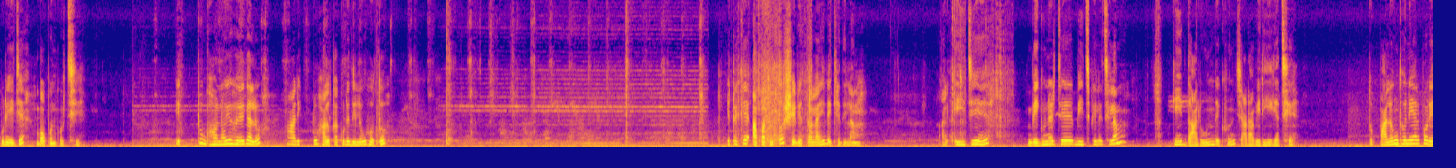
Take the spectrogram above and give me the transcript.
করে এই যে বপন করছি। একটু ঘনই হয়ে গেল, আর একটু হালকা করে দিলেও হতো। এটাকে আপাতত শেডের তলায় রেখে দিলাম। আর এই যে বেগুনের যে বীজ ফেলেছিলাম, কি দারুণ দেখুন চারা বেরিয়ে গেছে। তো পালং ধনিয়ার পরে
